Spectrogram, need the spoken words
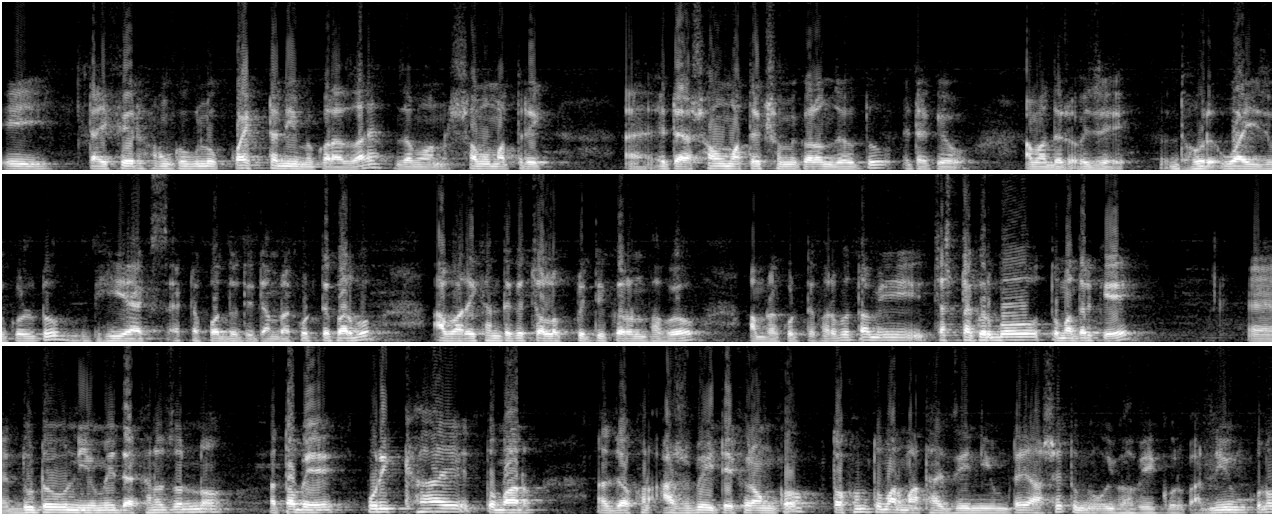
এই টাইপের অঙ্কগুলো কয়েকটা নিয়মে করা যায়। যেমন সমমাত্রিক এটা সমমাত্রিক সমীকরণ যেহেতু, এটাকেও আমাদের ওই যে ধরে Y is equal to V X একটা পদ্ধতিতে আমরা করতে পারব। আবার এখান থেকে চলক প্রীতিকরণভাবেও আমরা করতে পারব। তো আমি চেষ্টা করব তোমাদেরকে দুটো নিয়মে দেখানোর জন্য। তবে পরীক্ষায় তোমার যখন আসবে এই টাইপের অঙ্ক, তখন তোমার মাথায় যে নিয়মটাই আসে তুমি ওইভাবেই করবা। নিয়ম কোনো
